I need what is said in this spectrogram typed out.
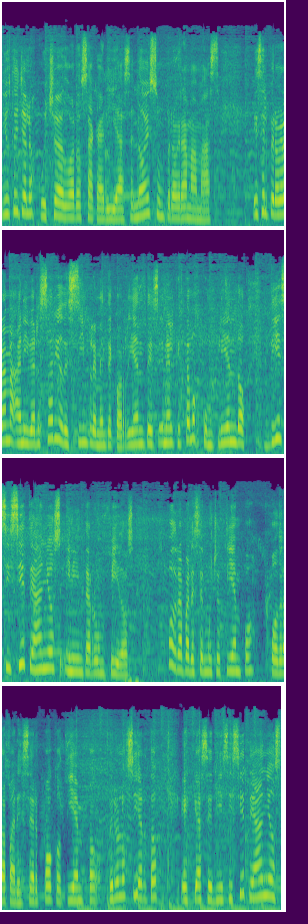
Y usted ya lo escuchó, Eduardo Zacarías, no es un programa más. Es el programa aniversario de Simplemente Corrientes en el que estamos cumpliendo 17 años ininterrumpidos. Podrá parecer mucho tiempo, podrá parecer poco tiempo, pero lo cierto es que hace 17 años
